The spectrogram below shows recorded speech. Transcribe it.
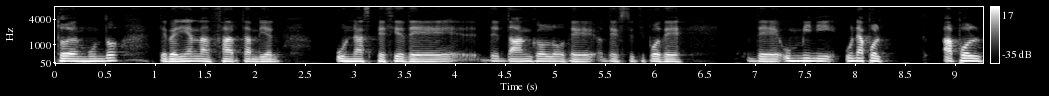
todo el mundo, deberían lanzar también una especie de, dangle o de, este tipo de, de un mini, un Apple, Apple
